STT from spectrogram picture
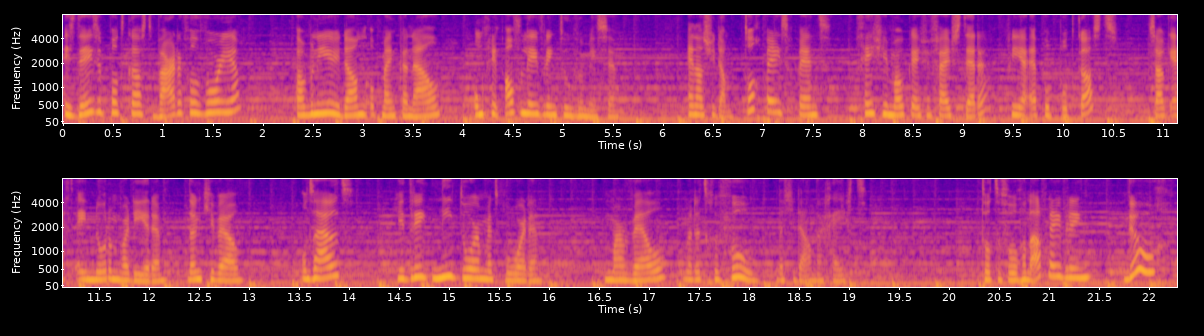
Is deze podcast waardevol voor je? Abonneer je dan op mijn kanaal om geen aflevering te hoeven missen. En als je dan toch bezig bent, geef je hem ook even 5 sterren via Apple Podcasts. Zou ik echt enorm waarderen. Dankjewel. Onthoud, je drinkt niet door met woorden, maar wel met het gevoel dat je de ander geeft. Tot de volgende aflevering. Doeg!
